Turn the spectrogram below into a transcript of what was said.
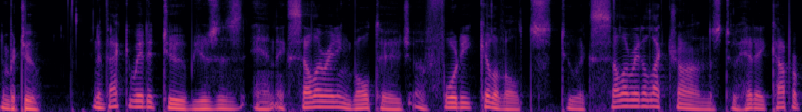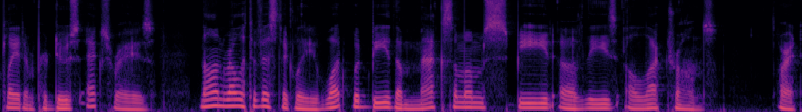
Number two, an evacuated tube uses an accelerating voltage of 40 kilovolts to accelerate electrons to hit a copper plate and produce X-rays. Non-relativistically, what would be the maximum speed of these electrons? All right,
